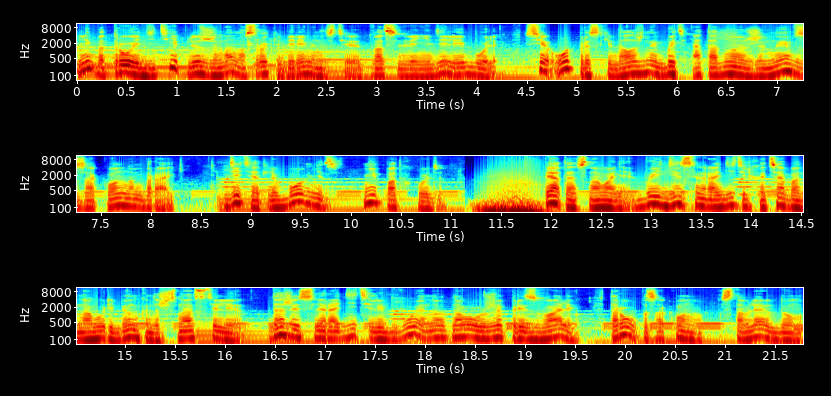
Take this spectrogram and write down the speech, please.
либо трое детей плюс жена на сроке беременности 22 недели и более. Все отпрыски должны быть от одной жены в законном браке. Дети от любовниц не подходят. Пятое основание. Вы единственный родитель хотя бы одного ребенка до 16 лет. Даже если родителей двое, но одного уже призвали, второго по закону оставляют дома.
